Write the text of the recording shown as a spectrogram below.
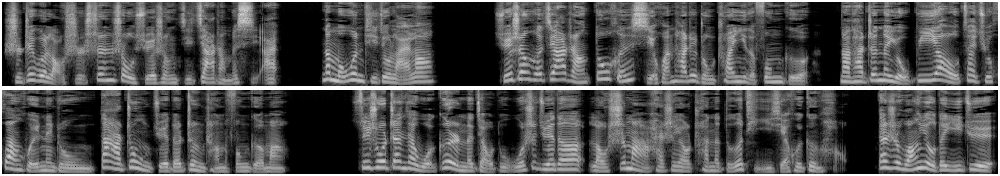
使这位老师深受学生及家长的喜爱。那么问题就来了，学生和家长都很喜欢他这种穿衣的风格，那他真的有必要再去换回那种大众觉得正常的风格吗？虽说站在我个人的角度，我是觉得老师嘛还是要穿的得体一些会更好。但是网友的一句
